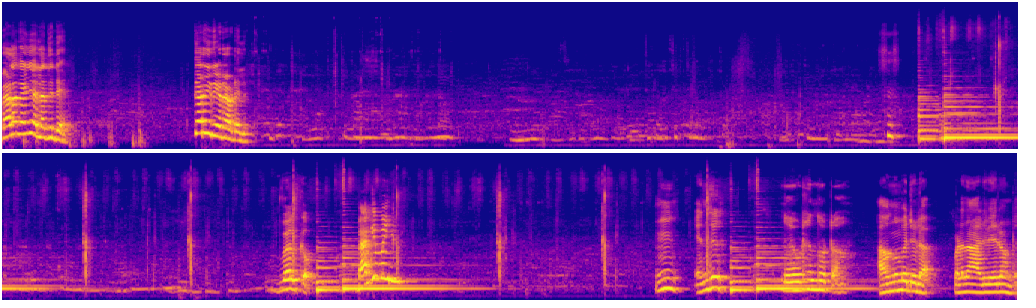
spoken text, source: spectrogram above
വെള്ളം കഴിഞ്ഞല്ല അതിന്റെ കയറി ഇരിയടാ എവിടെയും വെൽക്കം ബാക്കി പോയി എന്ത്? എവിടെ ഇരുന്നോട്ടാ അതൊന്നും പറ്റൂല. ഇവിടെ നാല് പേരുണ്ട്.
